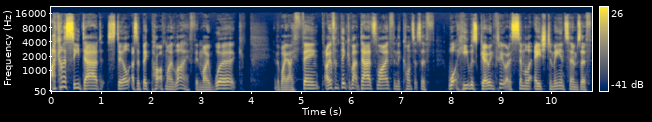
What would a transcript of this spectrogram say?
I kind of see dad still as a big part of my life, in my work, in the way I think. I often think about dad's life in the context of what he was going through at a similar age to me in terms of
